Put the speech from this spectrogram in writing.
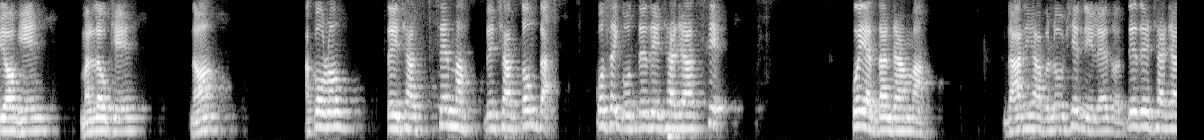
ပြောခင်မလုပ်ခင်နော်အကုန်လုံးသေချာစဉ်းစားသေချာသုံးသပ်ကိုယ်စိတ်ကိုသေသေးချာချာစစ်ကိုယ့်ရဲ့တန်တမ်းမှာဒါတွေဟာဘလို့ဖြစ်နေလဲဆိုတော့သေသေးချာချာ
